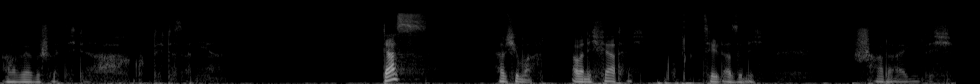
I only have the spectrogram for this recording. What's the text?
Aber wer beschwert sich denn? Ach, guckt euch das an hier. Das habe ich gemacht, aber nicht fertig. Zählt also nicht. Schade eigentlich.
